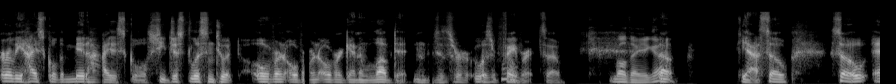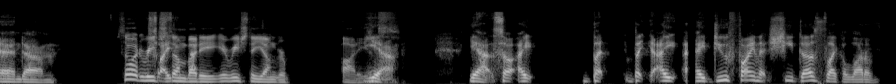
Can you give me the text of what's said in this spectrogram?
early high school to mid high school, she just listened to it over and over and over again and loved it, and just her, it was her Oh. favorite. So Well, there you go. So- yeah, so so and um So it reached I- somebody. It reached a younger audience. Yeah. yeah, so I but but I I do find that she does like a lot of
